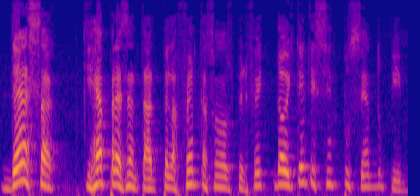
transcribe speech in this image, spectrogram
dessa que é representado pela Frente Nacional dos Prefeitos, dá 85% do PIB.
